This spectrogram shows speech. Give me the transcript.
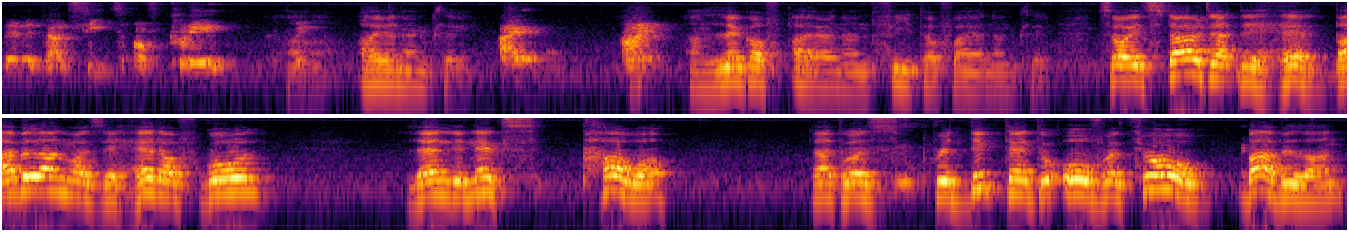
Then it had feet of clay. Uh, iron and clay. Iron. Iron. And leg of iron and feet of iron and clay. So it started at the head. Babylon was the head of gold. Then the next power that was predicted to overthrow Babylon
